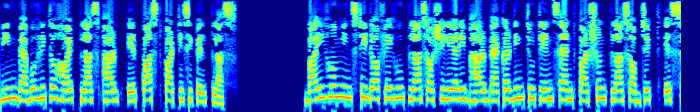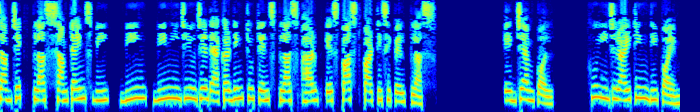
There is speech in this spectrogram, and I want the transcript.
বিন ব্যবহৃত হয় প্লাস ভার্ব, এর past participle plus by whom instead of a who plus auxiliary verb according to tense and person plus object's subject plus sometimes be being been is used according to tense plus verb's past participle plus example who is writing the point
